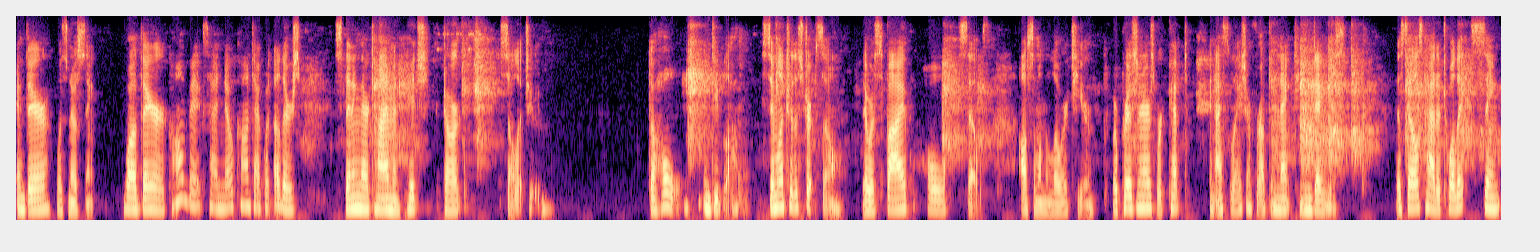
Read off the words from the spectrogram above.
and there was no sink. While their convicts had no contact with others, spending their time in pitch dark solitude. The hole in D block. Similar to the strip cell, there was five hole cells, also on the lower tier, where prisoners were kept in isolation for up to 19 days. The cells had a toilet, sink,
